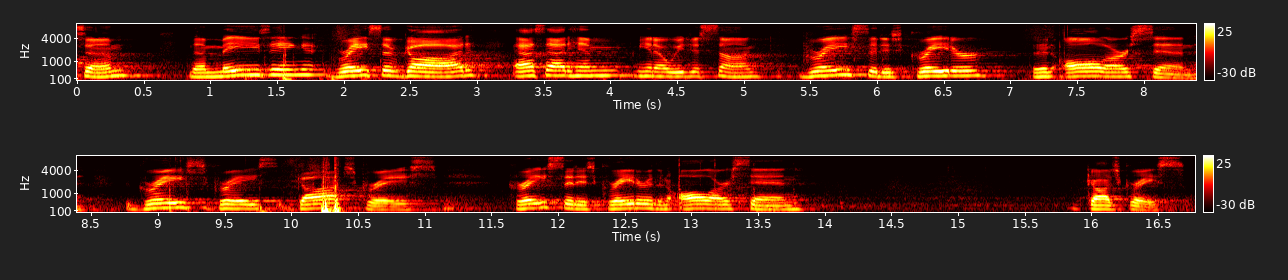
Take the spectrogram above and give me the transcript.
awesome, the amazing grace of God, as that hymn, you know, we just sung, grace that is greater than all our sin. Grace, grace, God's grace, grace that is greater than all our sin. God's grace.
